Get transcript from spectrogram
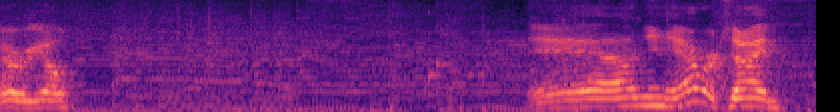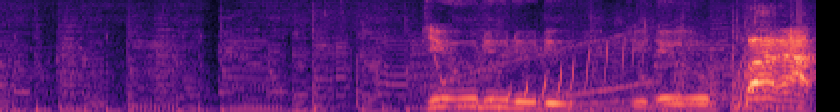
There we go. And hammer time. Do do do do do do ba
